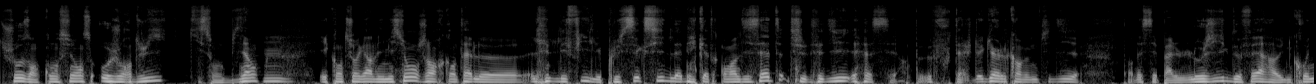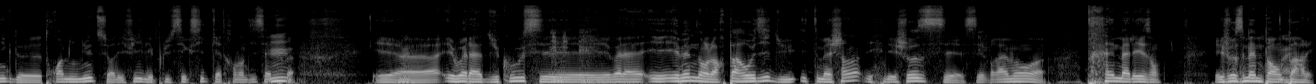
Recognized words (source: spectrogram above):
choses en conscience aujourd'hui qui sont bien. Mm. Et quand tu regardes l'émission, genre quand t'as le, les, les filles les plus sexy de l'année 97, tu te dis, c'est un peu foutage de gueule quand même. Tu te dis, attendez, c'est pas logique de faire une chronique de 3 minutes sur les filles les plus sexy de 97. Mm. Quoi. Et, euh, et voilà, du coup, c'est. voilà. Et, et même dans leur parodie du hit machin, il y a des choses, c'est vraiment euh, très malaisant. Et j'ose même pas en Ouais. parler.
